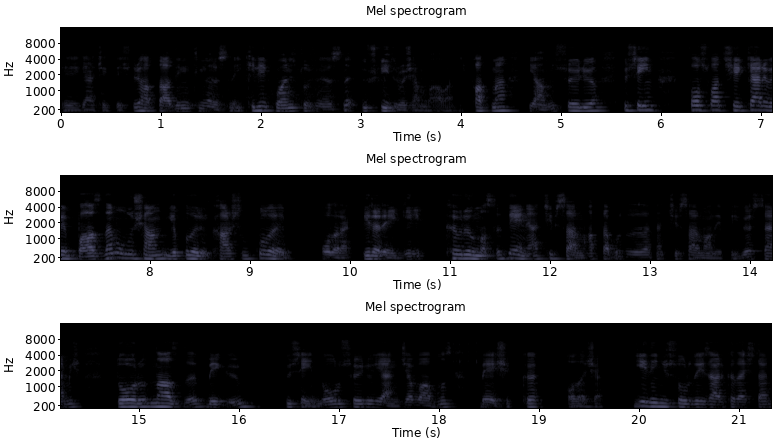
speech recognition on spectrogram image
e, gerçekleştiriyor. Hatta adenin timin arasında ikili, guanin sitozin arasında üçlü hidrojen bağı vardır. Fatma yanlış söylüyor. Hüseyin fosfat, şeker ve bazdan oluşan yapıların karşılıklı olarak, olarak bir araya gelip kıvrılması DNA çift sarma. Hatta burada da zaten çift sarmalı yapıyı göstermiş. Doğru Nazlı, Begüm, Hüseyin doğru söylüyor. Yani cevabımız B şıkkı olacak. Yedinci sorudayız arkadaşlar.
